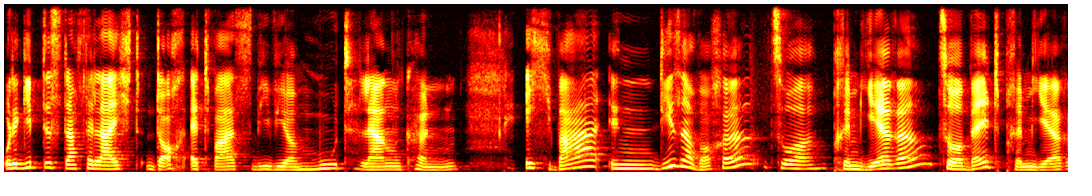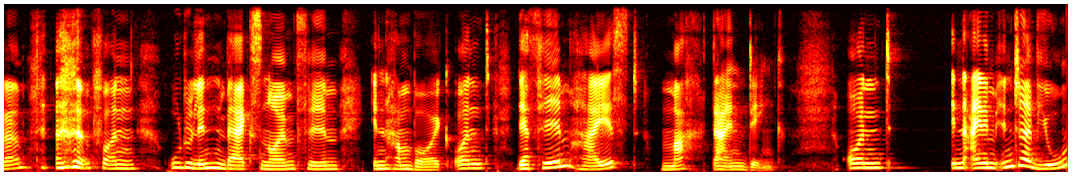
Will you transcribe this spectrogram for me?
Oder gibt es da vielleicht doch etwas, wie wir Mut lernen können? Ich war in dieser Woche zur Premiere, zur Weltpremiere von Udo Lindenbergs neuem Film in Hamburg. Und der Film heißt Mach dein Ding. Und in einem Interview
